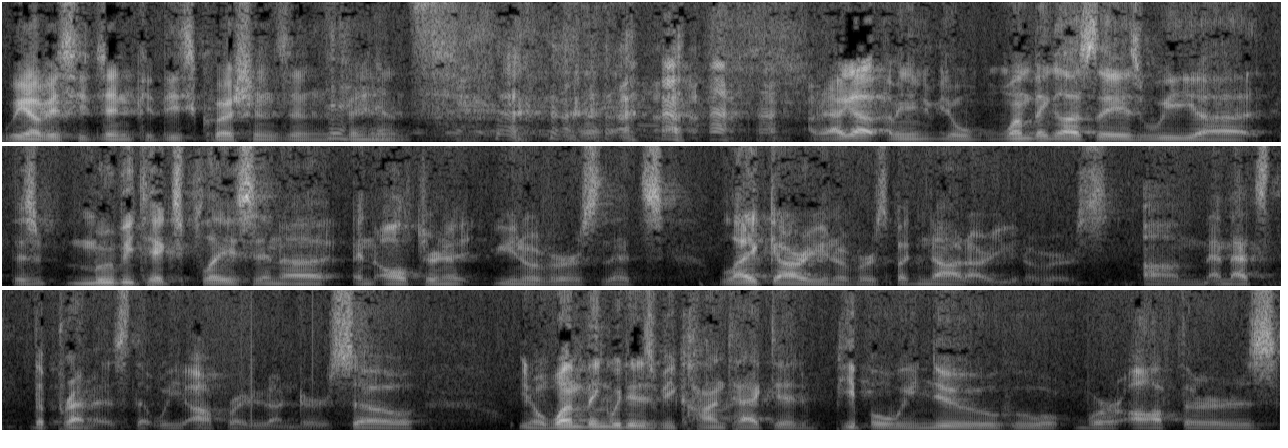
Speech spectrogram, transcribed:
We obviously didn't get these questions in advance. I, mean, I got. I mean, you know, one thing I'll say is we uh, this movie takes place in a, an alternate universe that's like our universe but not our universe, um, and that's the premise that we operated under. So, you know, one thing we did is we contacted people we knew who were authors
